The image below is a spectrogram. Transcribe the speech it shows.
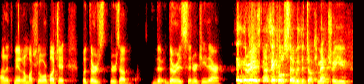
and it's made on a much lower budget, but there's there's a there, there is synergy there. I think there is, and I think also with the documentary, you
